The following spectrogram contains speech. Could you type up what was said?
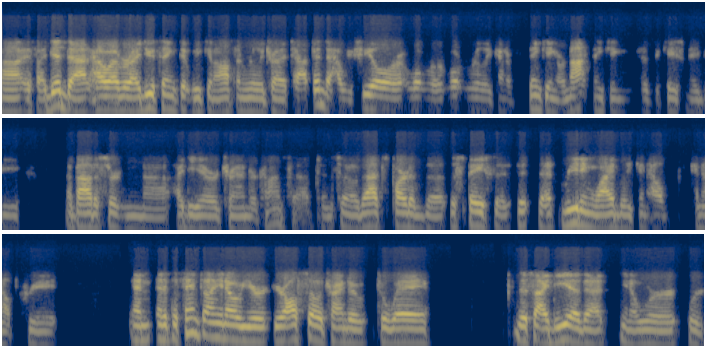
uh, if I did that. However, I do think that we can often really try to tap into how we feel or what we're, what we're really kind of thinking or not thinking, as the case may be, about a certain uh, idea or trend or concept. And so that's part of the, the space that, that reading widely can help can help create. And, and at the same time, you know, you're you're also trying to to weigh this idea that you know we're we're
